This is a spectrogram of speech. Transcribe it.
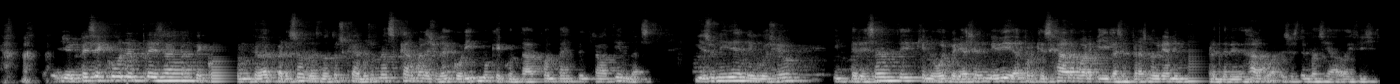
Yo empecé con una empresa de conteo de personas. Nosotros creamos unas cámaras y un algoritmo que contaba cuánta gente entraba a tiendas. Y es una idea de negocio interesante que no volvería a hacer en mi vida porque es hardware y las empresas no deberían emprender en hardware. Eso es demasiado difícil.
